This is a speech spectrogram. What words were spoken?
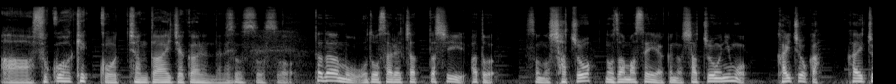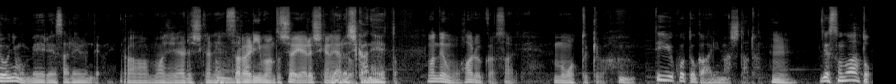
ああそこは結構ちゃんと愛着あるんだね。そうそうそう。ただもう脅されちゃったしあとその社長野沢製薬の社長にも会長か。会長にも命令されるんだよね。ああまあじゃあやるしかねえ、うん。サラリーマンとしてはやるしかねえやるしかねえと、まあでもはるかさえ守っとけば。うん、っていうことがありましたと。うん。でその後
